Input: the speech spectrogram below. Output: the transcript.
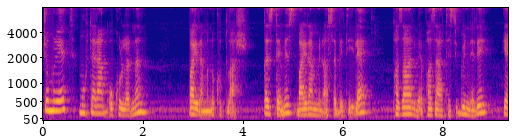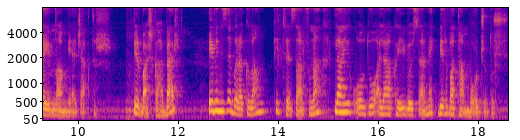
Cumhuriyet muhterem okurlarının bayramını kutlar. Gazetemiz bayram münasebetiyle pazar ve pazartesi günleri yayımlanmayacaktır. Bir başka haber, evinize bırakılan fitre zarfına layık olduğu alakayı göstermek bir vatan borcudur.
